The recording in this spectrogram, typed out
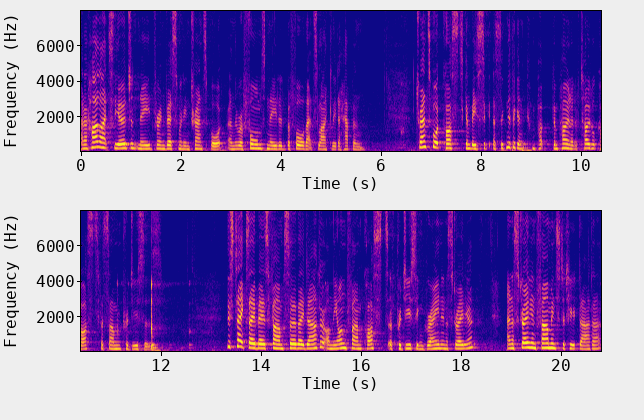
and it highlights the urgent need for investment in transport and the reforms needed before that's likely to happen. Transport costs can be a significant comp component of total costs for some producers. This takes ABARES farm survey data on the on-farm costs of producing grain in Australia and Australian Farm Institute data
